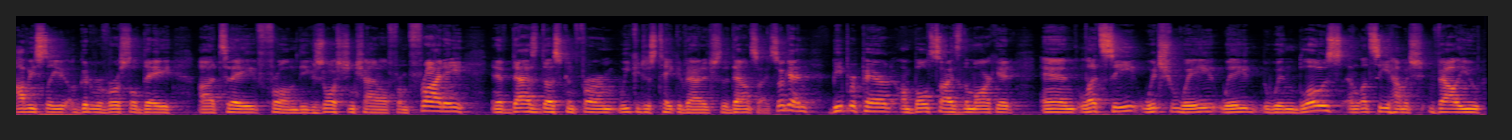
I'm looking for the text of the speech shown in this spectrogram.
obviously a good reversal day uh, today from the exhaustion channel from Friday. And if DAS does confirm, we could just take advantage to the downside. So again, be prepared on both sides of the market and let's see which way, way the wind blows and let's see how much value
